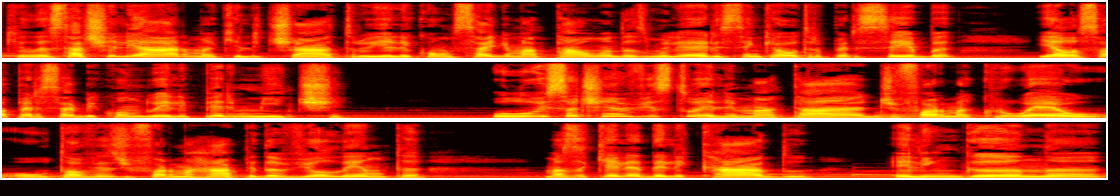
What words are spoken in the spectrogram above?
Que Lestat ele arma aquele teatro e ele consegue matar uma das mulheres sem que a outra perceba, e ela só percebe quando ele permite. O Louis só tinha visto ele matar de forma cruel, ou talvez de forma rápida, violenta, mas aquele é delicado, ele engana,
